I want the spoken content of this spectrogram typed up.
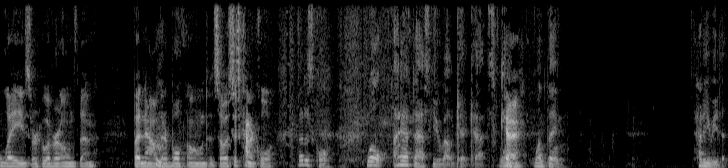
Lay's or whoever owns them. But now they're both owned. So it's just kind of cool. That is cool. Well, I have to ask you about Kit Kats. One, Okay. One thing. How do you eat it?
